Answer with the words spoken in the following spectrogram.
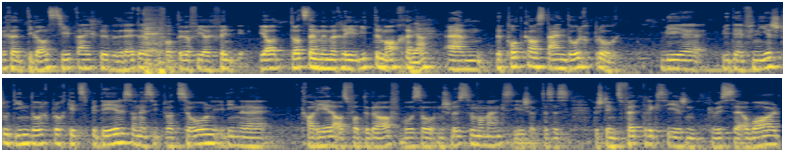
wir können die ganze Zeit eigentlich darüber reden, über Fotografie. Ich finde, ja, trotzdem müssen wir ein bisschen weitermachen. Ja. Ähm, der Podcast «Dein Durchbruch», wie, wie definierst du deinen Durchbruch? Gibt es bei dir so eine Situation in deiner Karriere als Fotograf, wo so ein Schlüsselmoment war? Ob das ein bestimmtes Foto war, ein gewisser Award,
